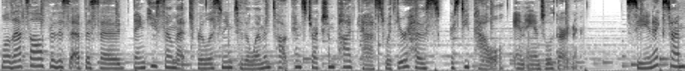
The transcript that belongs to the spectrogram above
Well, that's all for this episode. Thank you so much for listening to the Women Talk Construction podcast with your hosts, Christi Powell and Angela Gardner. See you next time.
